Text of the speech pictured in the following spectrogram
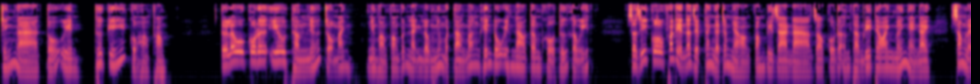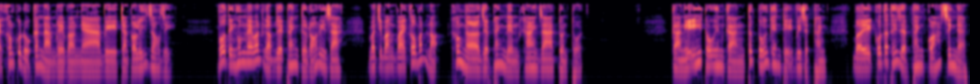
chính là Tố Uyên, thư ký của Hoàng Phong. Từ lâu cô đã yêu thầm nhớ trộm anh, nhưng Hoàng Phong vẫn lạnh lùng như một tàng băng khiến đỗ Uyên lao tâm khổ tứ không ít. Sở dĩ cô phát hiện ra Diệp Thanh ở trong nhà Hoàng Phong đi ra là do cô đã âm thầm đi theo anh mấy ngày nay, xong lại không có đủ can đảm để vào nhà vì chẳng có lý do gì. Vô tình hôm nay bắt gặp Diệp Thanh từ đó đi ra, và chỉ bằng vài câu bắt lọt, không ngờ Diệp Thanh liền khai ra tuần tuột. Càng nghĩ Tố Yên càng tức tối ghen tị với Diệp Thanh, bởi cô ta thấy Diệp Thanh quá xinh đẹp.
